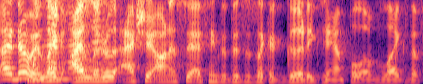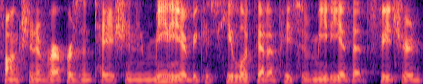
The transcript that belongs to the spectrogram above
I know, and like I literally, actually, honestly, I think that this is like a good example of like the function of representation in media because he looked at a piece of media that featured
